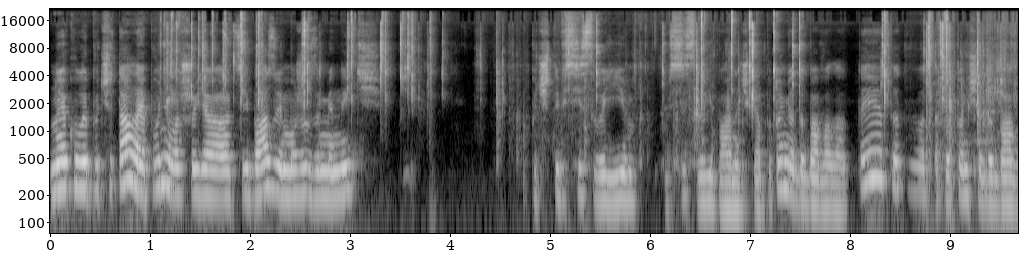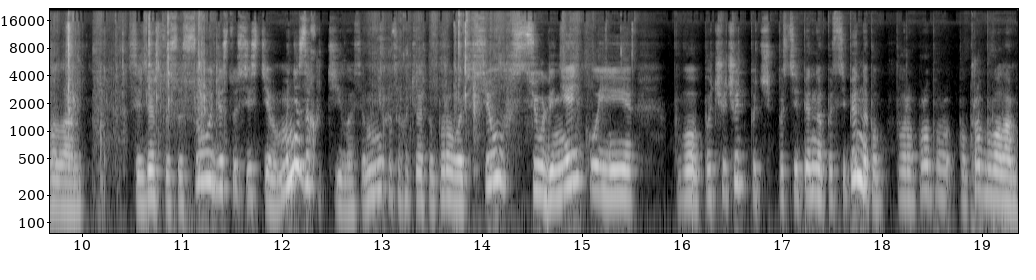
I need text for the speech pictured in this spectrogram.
Ну, я коли почитала, я поняла, що я цією базою можу замінити почти всі свої, всі свої баночки. А потім я додавала от этот вот, а потім ще додавала сердечно-сосудисту систему. Мені захотілося, мені захотілося попробувати всю, всю лінійку і по, чуть-чуть, постепенно, постепенно попро- попро- попробувала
